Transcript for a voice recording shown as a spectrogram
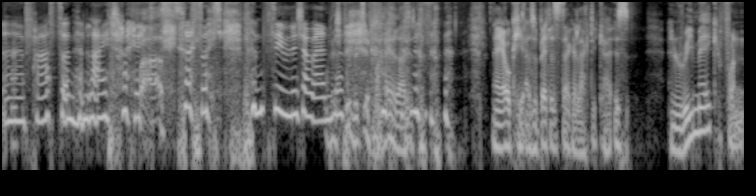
äh, Faster Than Light heißt. Was? Also ich bin ziemlich am Ende. Ich bin mit dir verheiratet. naja, okay, also Battlestar Galactica ist ein Remake von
